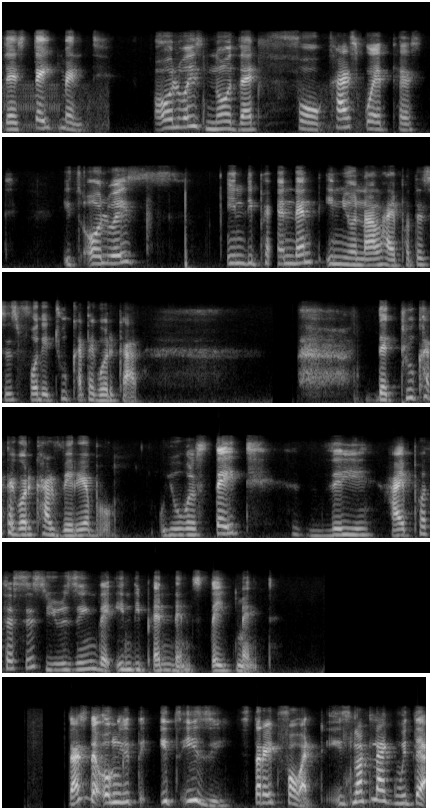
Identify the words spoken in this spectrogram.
The statement, always know that for chi-square test, it's always independent in your null hypothesis for the two categorical. The two categorical variable, you will state the hypothesis using the independent statement. That's the only, th- it's easy, straightforward. It's not like with the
